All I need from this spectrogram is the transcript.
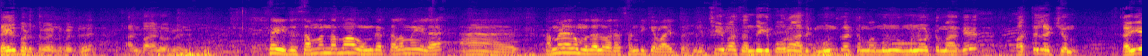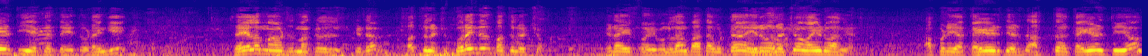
செயல்படுத்த வேண்டும் என்று அன்பான ஒரு வேண்டுகோள் சார் இது சம்பந்தமா உங்க தலைமையில தமிழக முதல்வரை சந்திக்க வாய்ப்பு இருக்கு. நிச்சயமா சந்திக்க போறோம். அதுக்கு முன்கட்டமா முன் முன்னோட்டமாக பத்து லட்சம் கையெழுத்து இயக்கத்தை தொடங்கி சேலம் மாவட்ட மக்கள்கிட்ட பத்து லட்சம் குறைந்தது பத்து லட்சம். ஏன்னா இப்போ இவங்கெல்லாம் பார்த்தா விட்டா இருபது லட்சம் வாங்கிடுவாங்க. அப்படி கையெழுத்து எடுத்து அத்த கையெழுத்தையும்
